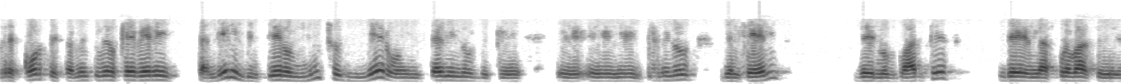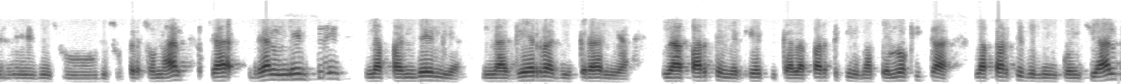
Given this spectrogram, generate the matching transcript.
recortes, también tuvieron que ver también invirtieron mucho dinero en términos de que, eh, eh, en términos del gel, de los guantes, de las pruebas de, su, de su personal. O sea, realmente la pandemia, la guerra de Ucrania, la parte energética, la parte climatológica, la parte delincuencial,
